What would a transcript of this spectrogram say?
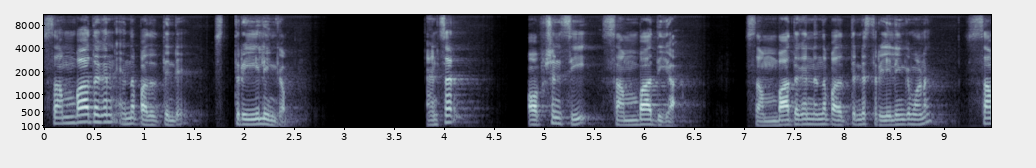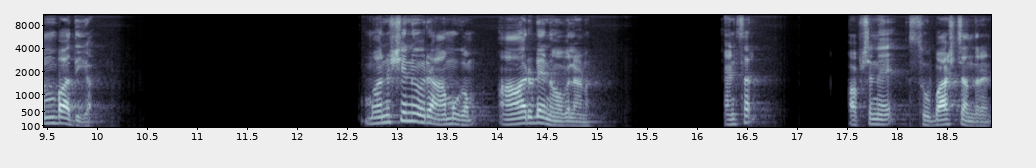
സമ്പാദകൻ എന്ന പദത്തിന്റെ സ്ത്രീലിംഗം. ആൻസർ ഓപ്ഷൻ സി സമ്പാദിക സമ്പാദകൻ എന്ന പദത്തിന്റെ സ്ത്രീലിംഗമാണ് സമ്പാദിക മനുഷ്യന് ഒരു ആമുഖം ആരുടെ നോവലാണ്? Answer option A Subhash Chandran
